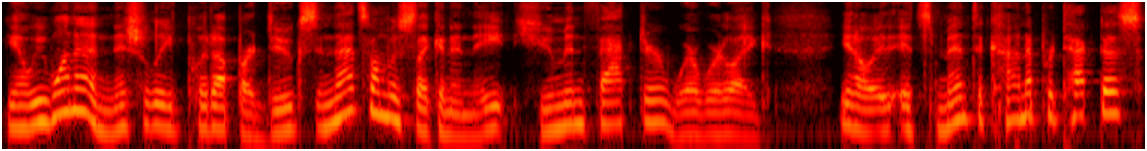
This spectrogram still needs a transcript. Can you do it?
You know, we want to initially put up our dukes, and that's almost like an innate human factor where we're like, you know, it, it's meant to kind of protect us,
